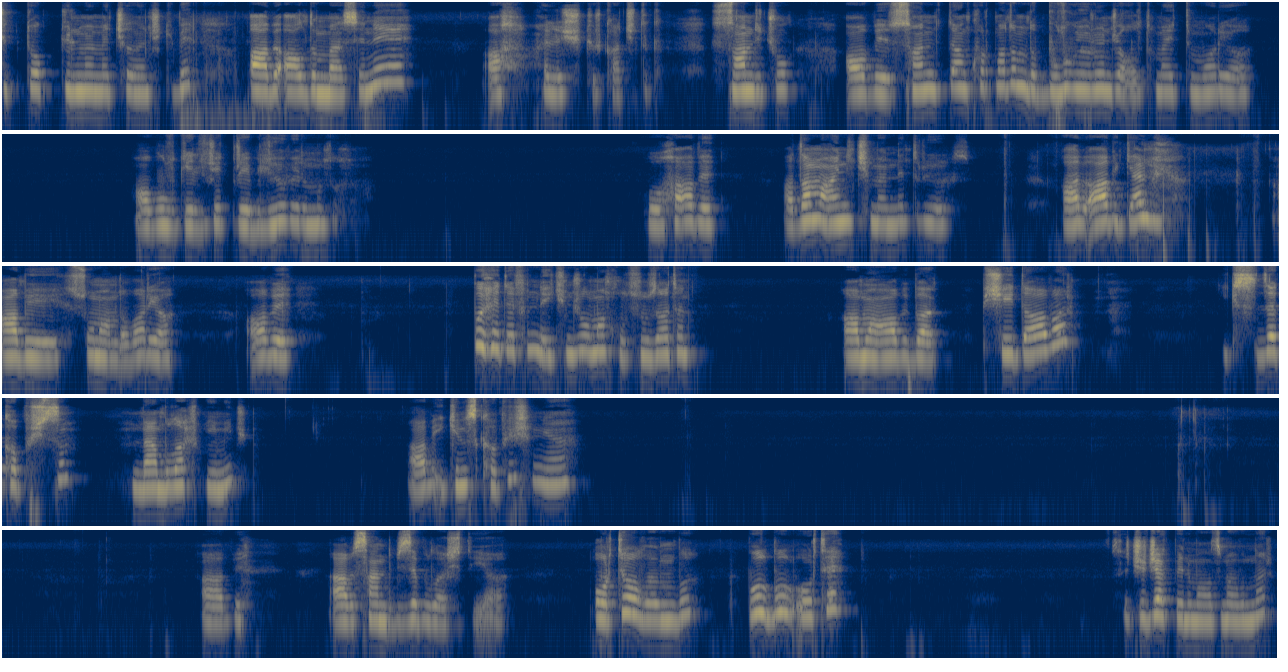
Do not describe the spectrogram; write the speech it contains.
TikTok gülmeme challenge gibi. Abi aldım ben seni. Ah hele şükür kaçtık. Sandy çok abi Sandy'den korkmadım da Bulu görünce altıma ettim var ya. Abi Bulu gelecek buraya biliyor benim burada. Oha abi. Adamla aynı çimende duruyoruz. Abi abi gelme ya. Abi son anda var ya. Abi bu hedefim de ikinci olmak olsun zaten. Ama abi bak bir şey daha var. İkisi de kapışsın. Ben bulaşmayayım hiç. Abi ikiniz kapışın ya. Abi. Abi sen de bize bulaştı ya. Orta olalım bu. Bul bul orta. Sıçacak benim ağzıma bunlar.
